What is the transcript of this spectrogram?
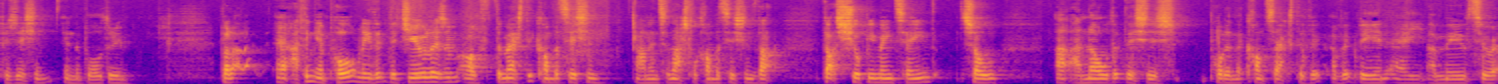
position in the boardroom. But I, I think importantly that the dualism of domestic competition and international competitions that that should be maintained. So I, I know that this is put in the context of it of it being a, a move to a,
